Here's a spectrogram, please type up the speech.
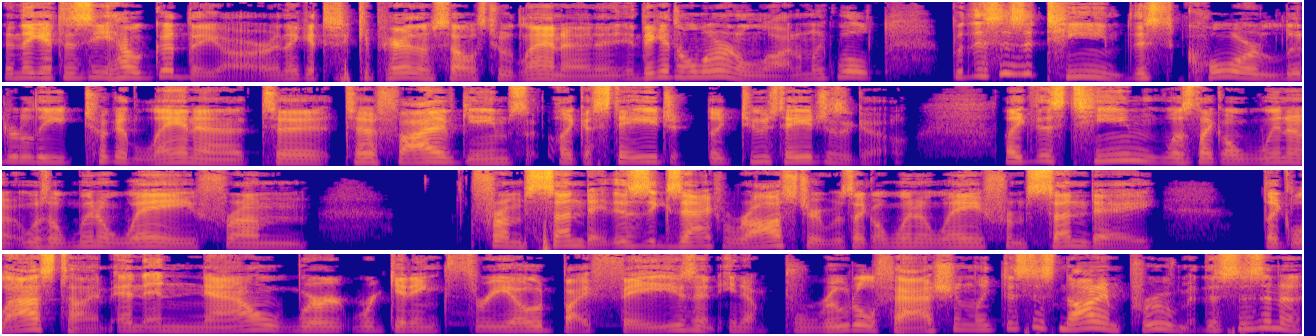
then they get to see how good they are and they get to compare themselves to Atlanta and they get to learn a lot. I'm like, well, but this is a team. This core literally took Atlanta to to five games, like a stage, like two stages ago. Like this team was like a win was a win away from from Sunday. This exact roster was like a win away from Sunday like last time and and now we're we're getting 3-0'd by FaZe and in a brutal fashion. Like this is not improvement. This isn't a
